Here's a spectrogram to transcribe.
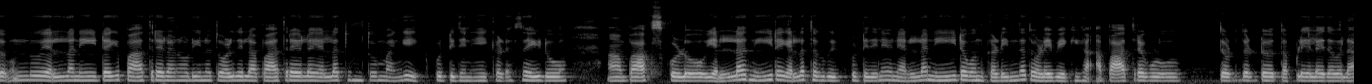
ತಂದು ಎಲ್ಲ ನೀಟಾಗಿ ಪಾತ್ರೆ ಎಲ್ಲ ನೋಡಿ ಇನ್ನೂ ತೊಳೆದಿಲ್ಲ, ಪಾತ್ರೆ ಎಲ್ಲ ಎಲ್ಲ ತುಂಬ ತುಂಬ ಹಂಗೆ ಇಕ್ಬಿಟ್ಟಿದ್ದೀನಿ ಈ ಕಡೆ ಸೈಡು. ಬಾಕ್ಸ್ಗಳು ಎಲ್ಲ ನೀಟಾಗಿ ಎಲ್ಲ ತೆಗೆದು ಇಕ್ಬಿಟ್ಟಿದ್ದೀನಿ, ಇವನ್ನೆಲ್ಲ ನೀಟಾಗಿ ಒಂದು ಕಡೆಯಿಂದ ತೊಳಿಬೇಕೀಗ ಆ ಪಾತ್ರೆಗಳು ದೊಡ್ಡ ದೊಡ್ಡ ತಪ್ಪಲೆ ಎಲ್ಲ ಇದಾವಲ್ಲ,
